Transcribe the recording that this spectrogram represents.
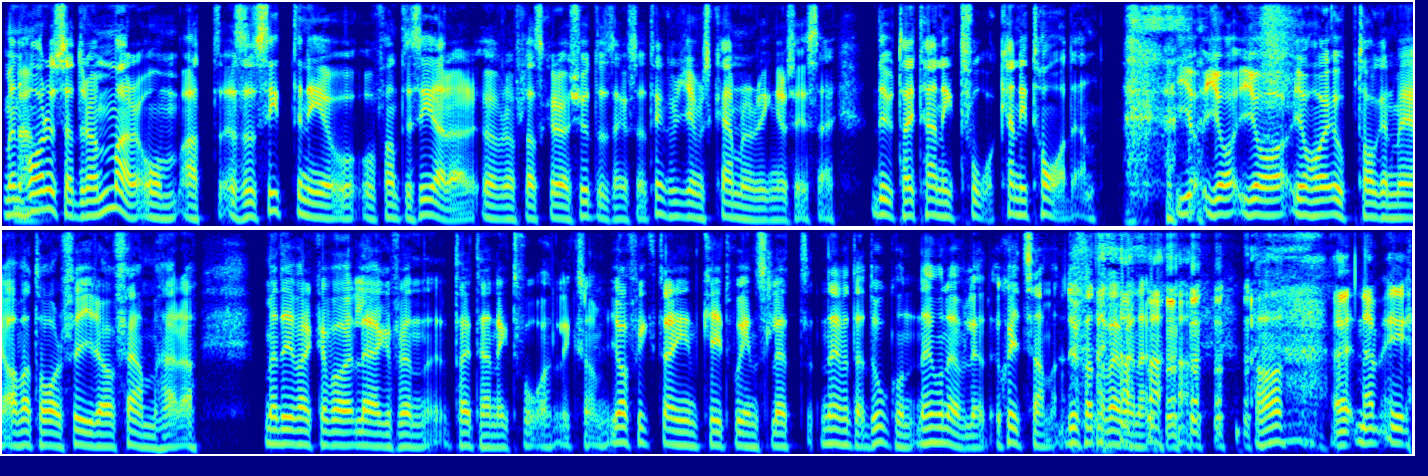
Men, Men- har du så här drömmar om att, alltså sitter ni och, och fantiserar över en flaska rödtjut och tänker så här, tänk om James Cameron ringer och säger så här, du Titanic 2, kan ni ta den? jag, jag, jag, jag är upptagen med Avatar 4 och 5 här, men det verkar vara läge för en Titanic 2. Liksom. Jag fick där in Kate Winslet, nej vänta, dog hon? Nej hon överlevde, skitsamma, du fattar vad jag menar. ja. Eh, nej, men,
